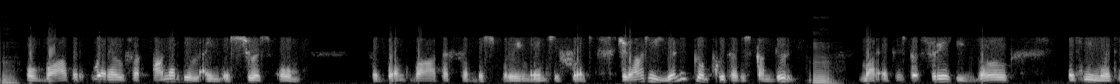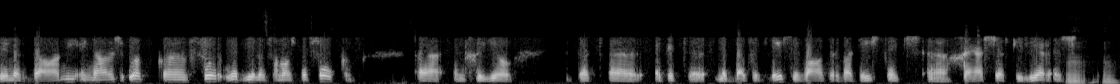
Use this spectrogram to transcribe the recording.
hmm. of water oorhou vir ander doeleindes soos om vir drinkwater vir besproeiing ensovoorts. So daar's 'n hele klomp goed wat ons kan doen. Hmm. Maar ek is bevrees die wil is nie noodwendig daar nie en daar is ook uh, vooroordeele van ons bevolking uh in geheel dat uh ek het uh, met byvoorbeeld wesse water wat destyds uh gehersirkuleer is. Hmm. Hmm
